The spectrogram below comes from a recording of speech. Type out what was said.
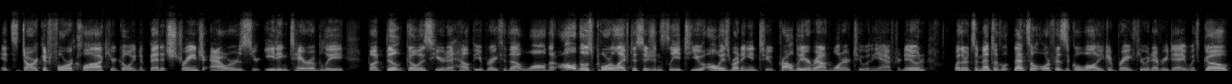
It's dark at four o'clock. You're going to bed at strange hours. You're eating terribly. But Built Go is here to help you break through that wall that all of those poor life decisions lead to you always running into, probably around one or two in the afternoon. Whether it's a mental, mental or physical wall, you can break through it every day with Go.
